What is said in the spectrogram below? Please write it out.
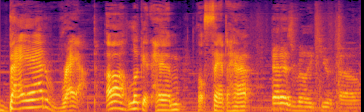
Bad Rap. Oh, look at him. Little Santa hat. That is really cute though.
